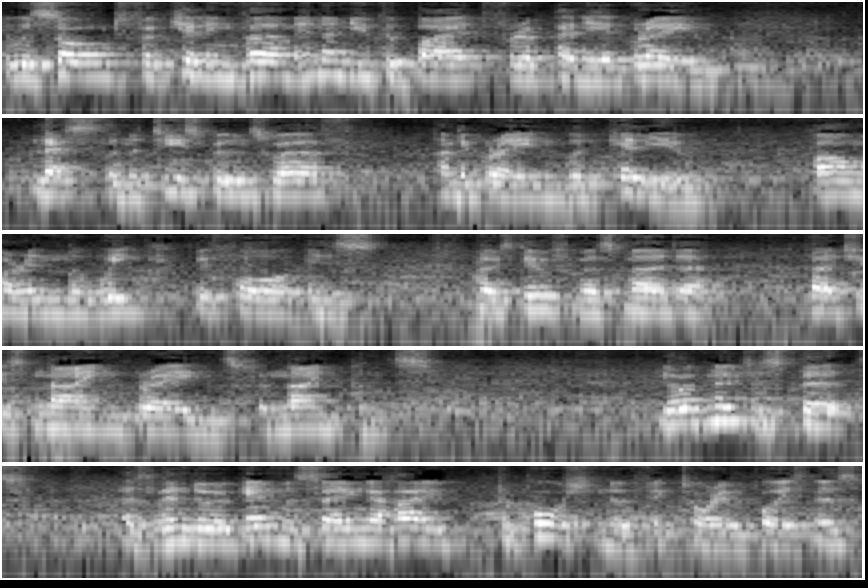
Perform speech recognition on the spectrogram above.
It was sold for killing vermin, and you could buy it for a penny a grain. Less than a teaspoon's worth, and a grain would kill you. Palmer, in the week before his most infamous murder, purchased nine grains for ninepence. You'll have noticed that, as Linda again was saying, a high proportion of Victorian poisoners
